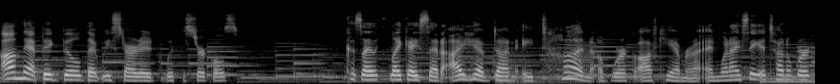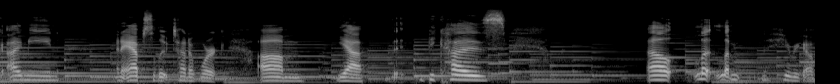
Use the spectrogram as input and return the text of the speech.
on that big build that we started with the circles. Because I, like I said, I have done a ton of work off camera, and when I say a ton of work, I mean an absolute ton of work. Um, yeah, because, well, let, let, here we go.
